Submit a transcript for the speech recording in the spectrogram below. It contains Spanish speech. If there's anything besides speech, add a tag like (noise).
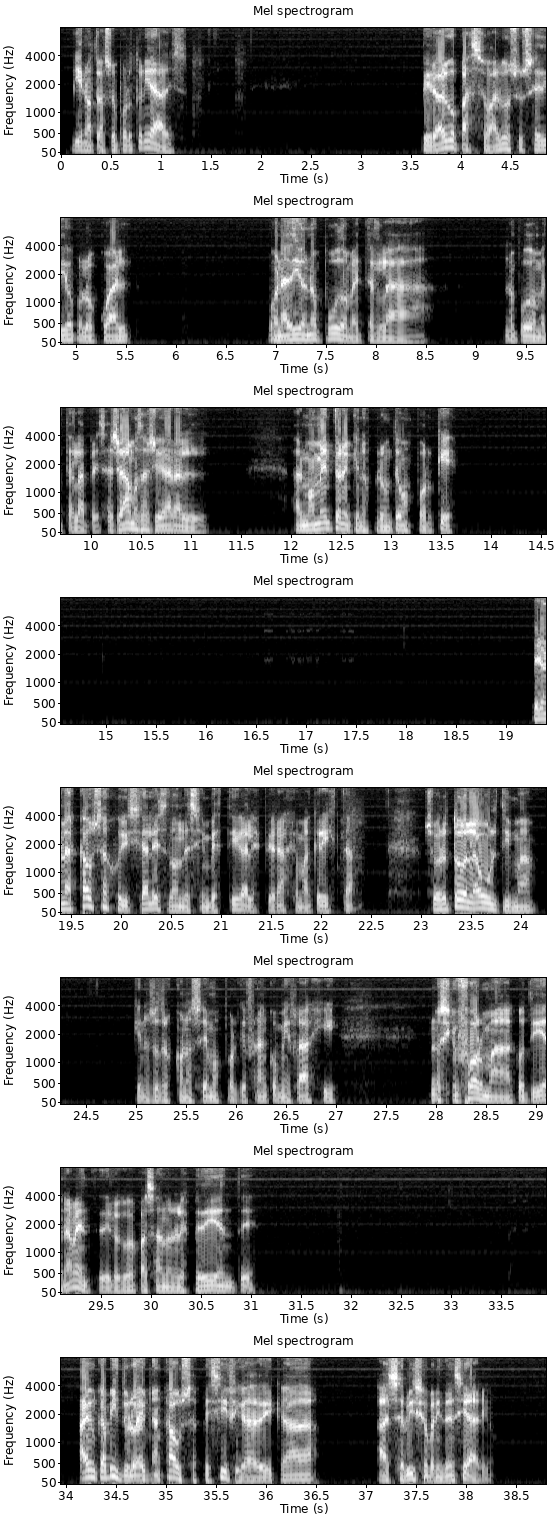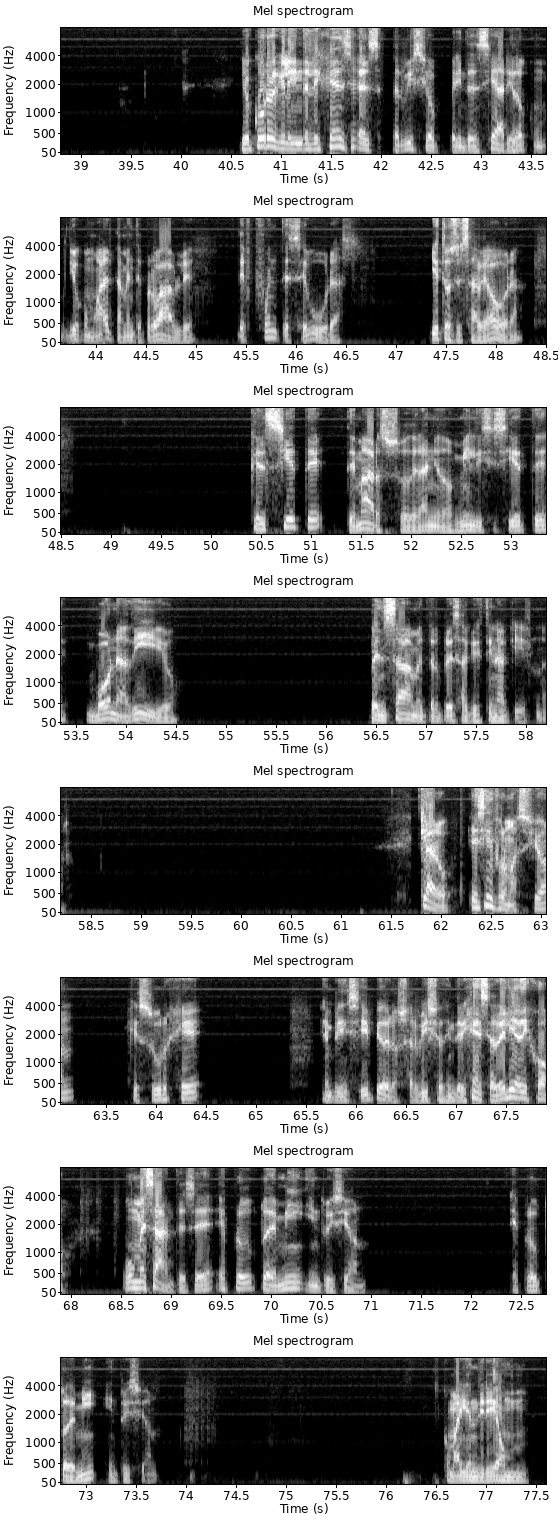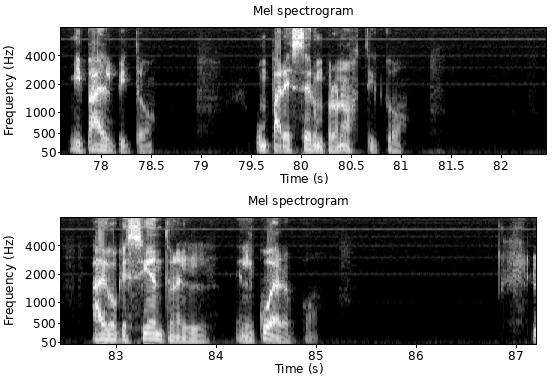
Y en otras oportunidades. Pero algo pasó, algo sucedió por lo cual Bonadío no pudo meterla, no pudo meterla presa. Ya vamos a llegar al, al momento en el que nos preguntemos por qué. Pero en las causas judiciales donde se investiga el espionaje macrista, sobre todo en la última, que nosotros conocemos porque Franco Mirraji nos informa cotidianamente de lo que va pasando en el expediente, hay un capítulo, hay una causa específica dedicada al servicio penitenciario. Y ocurre que la inteligencia del servicio penitenciario dio como altamente probable, de fuentes seguras, y esto se sabe ahora, que el 7 de marzo del año 2017, Bonadío pensaba meter presa a Cristina Kirchner. Claro, esa información que surge en principio de los servicios de inteligencia. Delia dijo un mes antes, ¿eh? es producto de mi intuición. Es producto de mi intuición. Como alguien diría, un, mi pálpito, un parecer, un pronóstico, algo que siento en el, en el cuerpo.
